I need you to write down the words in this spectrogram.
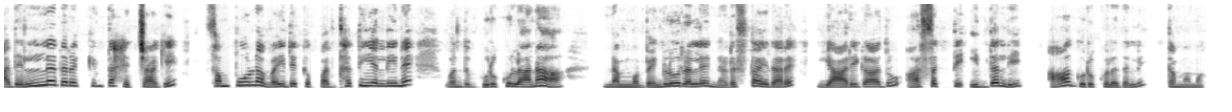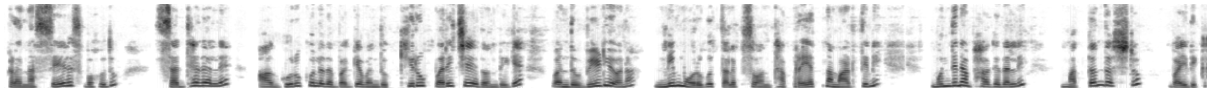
ಅದೆಲ್ಲದರಕ್ಕಿಂತ ಹೆಚ್ಚಾಗಿ ಸಂಪೂರ್ಣ ವೈದಿಕ ಪದ್ಧತಿಯಲ್ಲಿನೇ ಒಂದು ಗುರುಕುಲನ ನಮ್ಮ ಬೆಂಗಳೂರಲ್ಲೇ ನಡೆಸ್ತಾ ಇದ್ದಾರೆ. ಯಾರಿಗಾದರೂ ಆಸಕ್ತಿ ಇದ್ದಲ್ಲಿ ಆ ಗುರುಕುಲದಲ್ಲಿ ತಮ್ಮ ಮಕ್ಕಳನ್ನು ಸೇರಿಸಬಹುದು. ಸದ್ಯದಲ್ಲೇ ಆ ಗುರುಕುಲದ ಬಗ್ಗೆ ಒಂದು ಕಿರು ಪರಿಚಯದೊಂದಿಗೆ ಒಂದು ವಿಡಿಯೋನ ನಿಮ್ಮವರೆಗೂ ತಲುಪಿಸುವಂಥ ಪ್ರಯತ್ನ ಮಾಡ್ತೀನಿ. ಮುಂದಿನ ಭಾಗದಲ್ಲಿ ಮತ್ತೊಂದಷ್ಟು ವೈದಿಕ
